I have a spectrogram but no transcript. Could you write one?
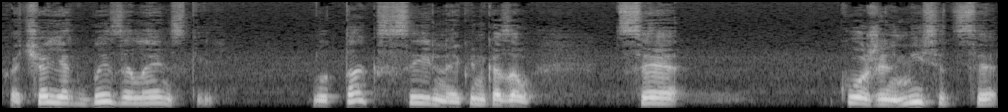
Хоча якби Зеленський, ну так сильно, як він казав, це кожен місяць це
